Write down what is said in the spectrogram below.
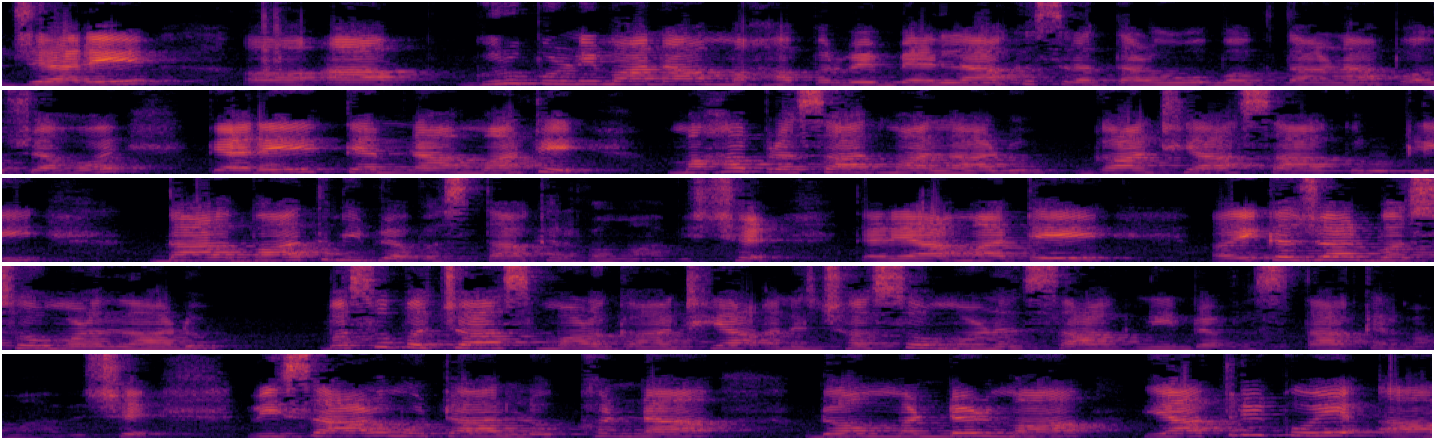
જ્યારે આ ગુરુ પૂર્ણિમાના મહાપર્વે બે લાખ શ્રદ્ધાળુઓ બગદાણા પહોંચ્યા હોય, ત્યારે તેમના માટે મહાપ્રસાદમાં લાડુ, ગાંઠિયા, શાક, રોટલી દાળ ભાતની વ્યવસ્થા કરવામાં આવી છે. ત્યારે આ માટે એક હજાર બસો મણ લાડુ બસો પચાસ મણ ગાંઠિયા અને છસો મણ શાકની વ્યવસ્થા કરવામાં આવી છે. વિશાળ મોટા લોખંડના ડોમ મંડળમાં યાત્રિકોએ આ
